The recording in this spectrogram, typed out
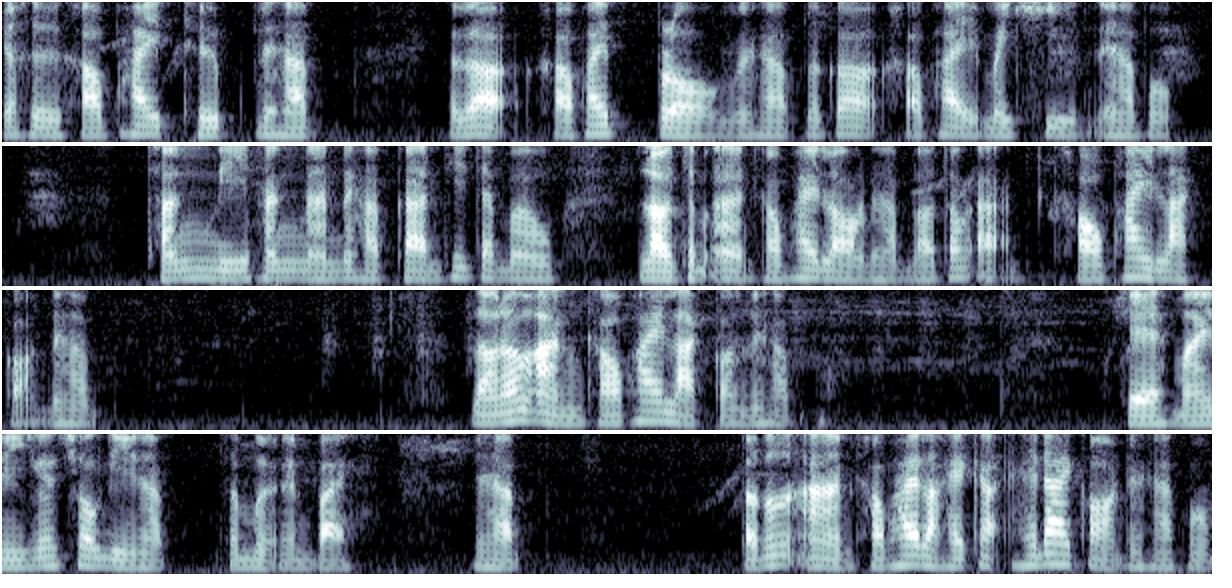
ก็คือเขาไพ่ทึบนะครับ แล้วก็เขาไพ่โปร่งนะครับ แล้วก็เขาไพ่ไม้ขีดนะครับผมทั้งนี้ทั้งนั้นนะครับ การที่จะมาเราจะมาอ่านเขาไพ่รองนะครับ เราต้องอ่านเขาไพ่หลักก่อนนะครับ เราต้องอ่านเขาไพ่หลักก่อนนะครับโอเคไม้นี้ก็โชคดีนะครับเสมอกันไปนะครับ เราต้องอ่านเขาไพ่หลักให้ให้ได้ก่อนนะครับ ผม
